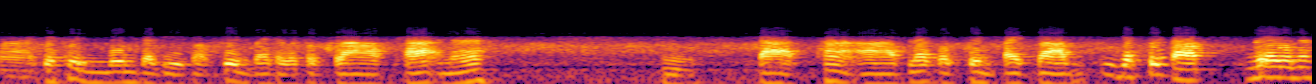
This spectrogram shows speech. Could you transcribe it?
มา จะขึ้นบุญจะดีก็ขึ้นไปแต่ว่าต้องกราบพระนะกราบผ้าอาบแล้วก็ขึ้นไปกราบอย่าไปกราบเร็วนะ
